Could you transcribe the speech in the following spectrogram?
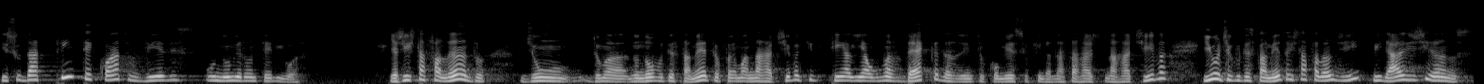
Isso dá 34 vezes o número anterior. E a gente está falando de, um, de uma, no Novo Testamento, foi uma narrativa que tem ali algumas décadas entre o começo e o fim da narrativa, e o Antigo Testamento a gente está falando de milhares de anos.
